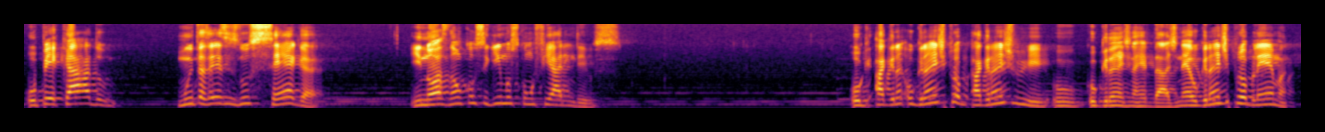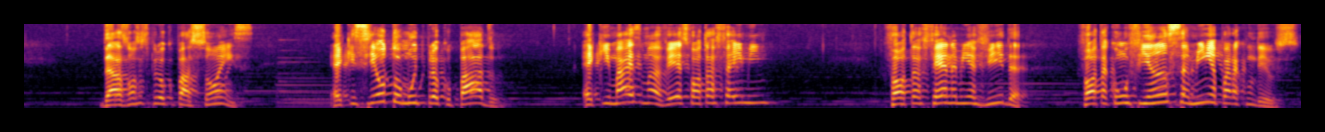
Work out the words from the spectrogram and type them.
O pecado muitas vezes nos cega e nós não conseguimos confiar em Deus. O, a, o grande, a grande, o, o grande na realidade, né? O grande problema das nossas preocupações é que se eu estou muito preocupado, é que mais uma vez falta fé em mim, falta fé na minha vida, falta confiança minha para com Deus.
